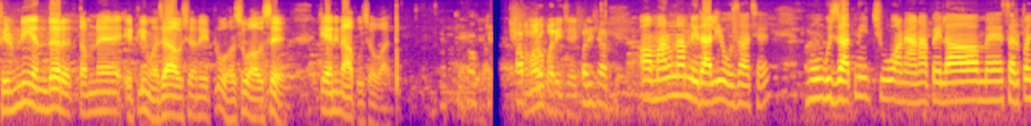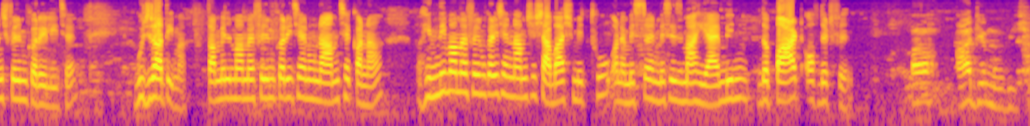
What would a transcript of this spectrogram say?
ફિલ્મની અંદર તમને એટલી મજા આવશે અને એટલું હસવું આવશે કે એની ના પૂછો વાત. ઓકે. તમારો પરિચય. પરિચય મારું નામ નિરાલી ઓઝા છે. હું ગુજરાતની જ છું અને આના પહેલાં મેં સરપંચ ફિલ્મ કરેલી છે. ગુજરાતીમાં. તમિલમાં મેં ફિલ્મ કરી છે એનું નામ છે કના. હિન્દીમાં મેં ફિલ્મ કરી છે એનું નામ છે શાબાશ મિથ્થુ અને mister and missus Mahi. I been the part of that film આ જે મૂવી છે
